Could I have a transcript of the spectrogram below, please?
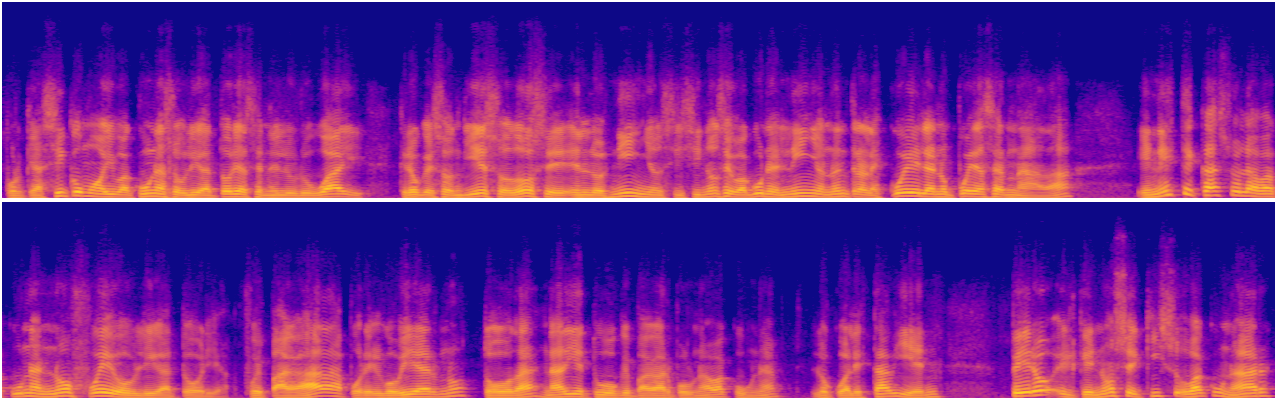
Porque así como hay vacunas obligatorias en el Uruguay, creo que son 10 o 12 en los niños, y si no se vacuna el niño no entra a la escuela, no puede hacer nada, en este caso la vacuna no fue obligatoria, fue pagada por el gobierno, toda, nadie tuvo que pagar por una vacuna, lo cual está bien, pero el que no se quiso vacunar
